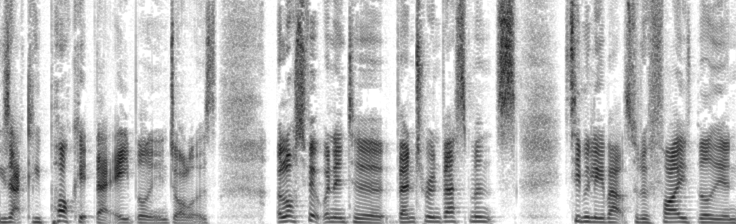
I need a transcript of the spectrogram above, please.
exactly pocket that $8 billion. A lot of it went into venture investments. Seemingly about sort of $5 billion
